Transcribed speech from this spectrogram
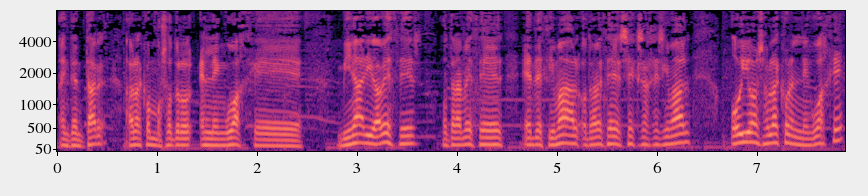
a intentar hablar con vosotros en lenguaje binario a veces, otras veces es decimal, otras veces es sexagesimal. Hoy vamos a hablar con el lenguaje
